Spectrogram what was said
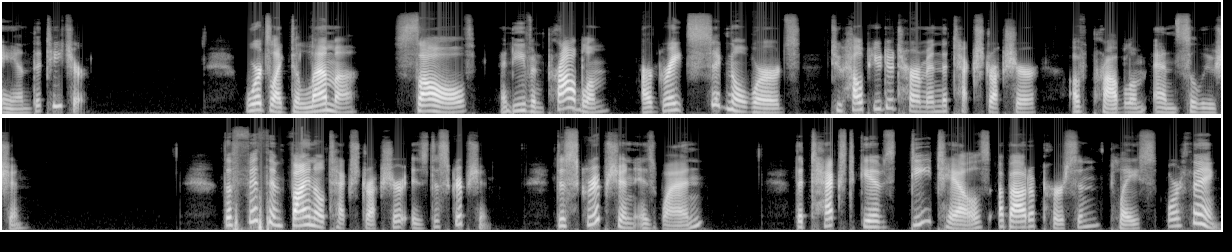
and the teacher. Words like dilemma, solve, and even problem are great signal words to help you determine the text structure of problem and solution. The fifth and final text structure is description. Description is when the text gives details about a person, place, or thing.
